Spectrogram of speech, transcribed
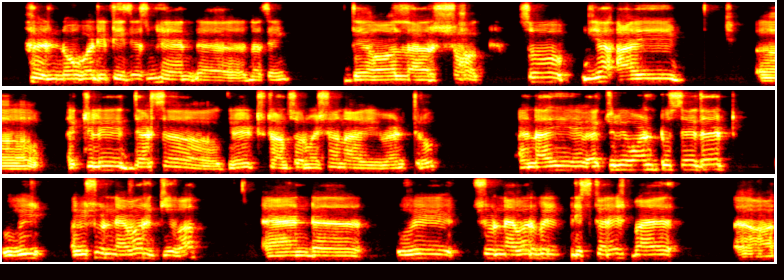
nobody teases me and uh, nothing. They all are shocked. So, yeah, I uh, actually that's a great transformation I went through, and I actually want to say that we we should never give up, and uh, we should never be discouraged by uh,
